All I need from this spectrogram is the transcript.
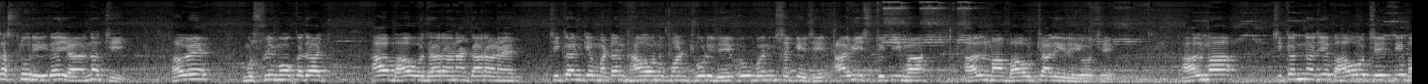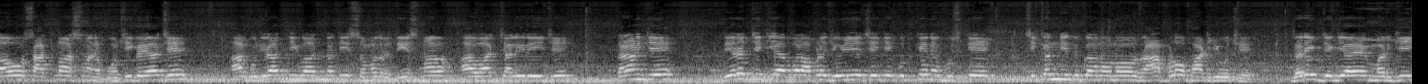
કસ્તુરી રહ્યા નથી. હવે મુસ્લિમો કદાચ આ ભાવ વધારાના કારણે ચિકન કે મટન ખાવાનું પણ છોડી દે એવું બની શકે છે, આવી સ્થિતિમાં હાલમાં ભાવ ચાલી રહ્યો છે. હાલમાં ચિકનના જે ભાવો છે તે ભાવો સાતમા આસમાને પહોંચી ગયા છે. આ ગુજરાતની વાત નથી, સમગ્ર દેશમાં આ વાત ચાલી રહી છે. કારણ કે દરેક જગ્યા પર આપણે જોઈએ છીએ કે કૂદકે ને ભૂસકે ચિકનની દુકાનોનો રાફડો ફાટ્યો છે. દરેક જગ્યાએ મરઘી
